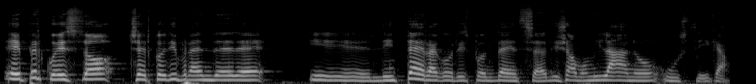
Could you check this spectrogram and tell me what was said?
E per questo cerco di prendere l'intera corrispondenza, diciamo Milano-Ustica.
